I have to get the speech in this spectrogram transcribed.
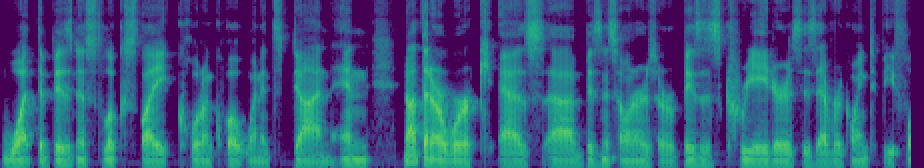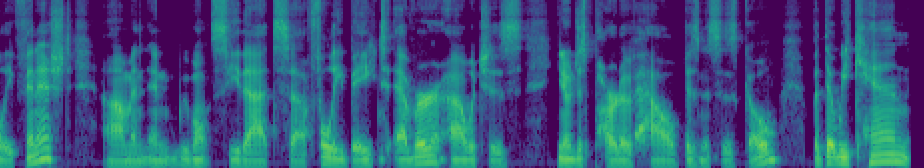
what the business looks like, quote unquote, when it's done. And not that our work as uh, business owners or business creators is ever going to be fully finished. Um, and, and we won't see that uh, fully baked ever, uh, which is, you know, just part of how businesses go, but that we can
